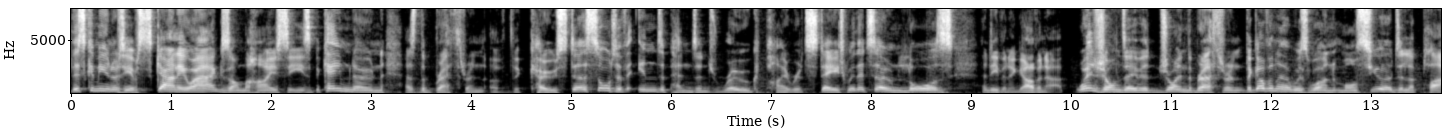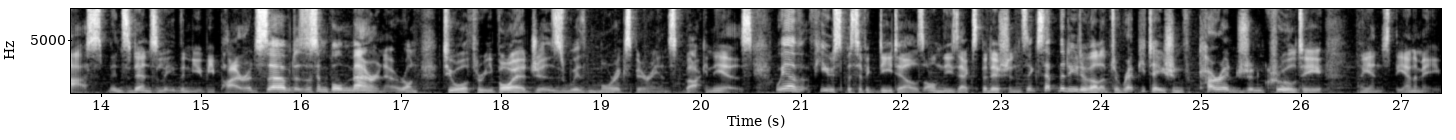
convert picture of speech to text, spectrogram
This community of scallywags on the high seas became known as the Brethren of the Coast, a sort of independent rogue pirate state with its own laws and even a governor. When Jean David joined the Brethren, the governor was one Monsieur de la Place. Incidentally, the newbie pirate served as a simple mariner on two or three voyages with more experienced buccaneers. We have few specific details on these expeditions, except that he developed a reputation for courage and cruelty against the enemy.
